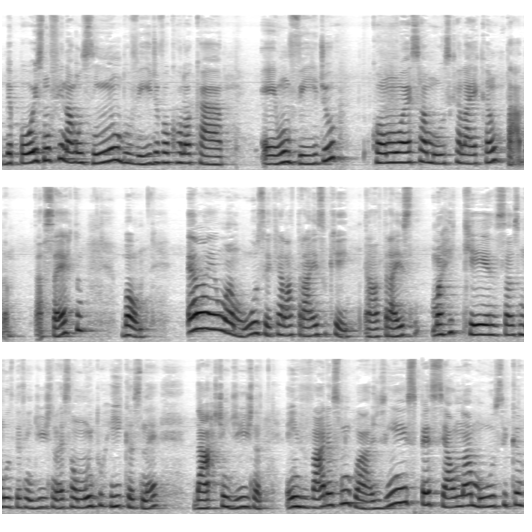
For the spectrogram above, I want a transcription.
depois no finalzinho do vídeo eu vou colocar é, um vídeo como essa música ela é cantada, tá certo? Bom, ela é uma música que ela traz o quê? Ela traz uma riqueza, essas músicas indígenas, elas são muito ricas, né? Da arte indígena em várias linguagens, em especial na música,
